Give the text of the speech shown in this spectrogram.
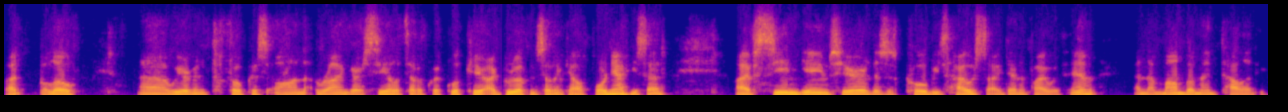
But below, uh, we are going to focus on Ryan Garcia. Let's have a quick look here. I grew up in Southern California, he said. I've seen games here. This is Kobe's house. I identify with him and the Mamba mentality.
